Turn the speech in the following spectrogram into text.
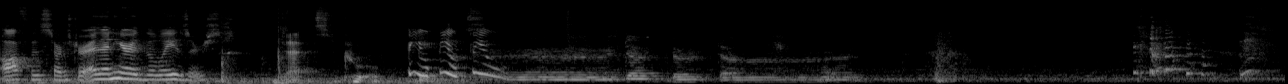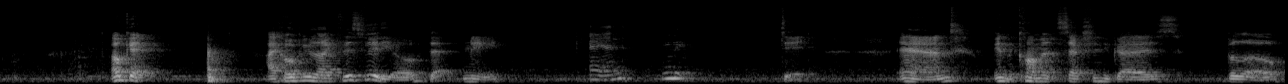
off the Star Destroyer, and then here are the lasers. That's cool. Pew pew pew. Okay. I hope you liked this video that me and me. did. And in the comment section, you guys below,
